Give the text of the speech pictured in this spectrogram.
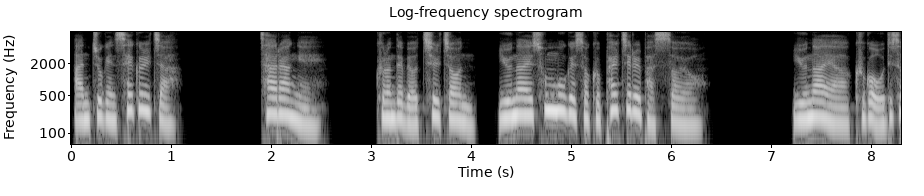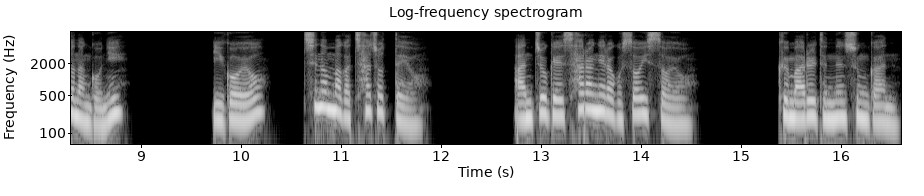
안쪽엔 세 글자. 사랑해. 그런데 며칠 전 유나의 손목에서 그 팔찌를 봤어요. 유나야, 그거 어디서 난 거니? 이거요? 친엄마가 차줬대요. 안쪽에 사랑해라고 써 있어요. 그 말을 듣는 순간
